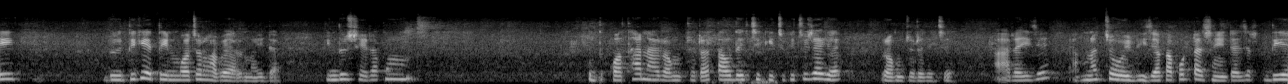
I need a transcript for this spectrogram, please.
এই দুই থেকে তিন বছর হবে আলমারিটা। কিন্তু সেরকম কথা না রং চোটা তাও দেখছি কিছু কিছু জায়গায় রং চটে গেছে। আর এই যে এখন হচ্ছে ওই ভিজা কাপড়টা স্যানিটাইজার দিয়ে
